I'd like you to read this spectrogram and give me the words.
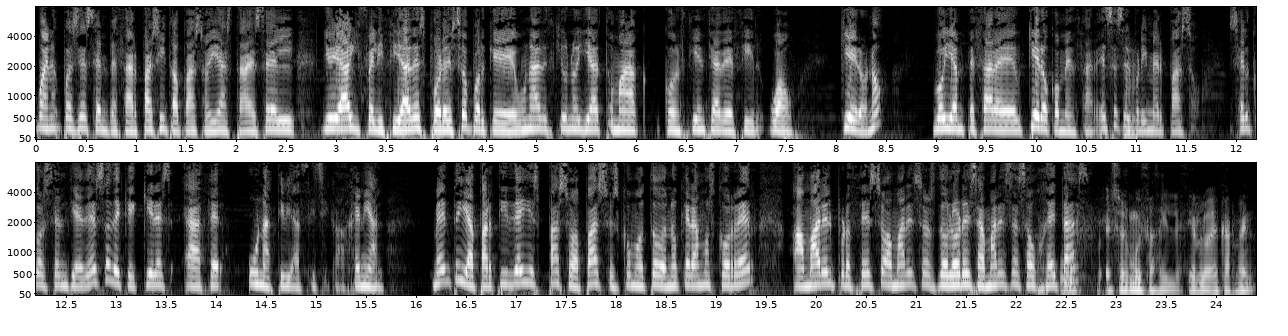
Bueno, pues es empezar pasito a paso, ya está. Es el, yo ya hay felicidades por eso, porque una vez que uno ya toma conciencia de decir, wow, quiero, ¿no? voy a empezar, eh, quiero comenzar. Ese es el Mm. primer paso. Ser consciente de eso, de que quieres hacer una actividad física. Genial. Vente y a partir de ahí es paso a paso, es como todo, no queramos correr, amar el proceso, amar esos dolores, amar esas agujetas. Uf, eso es muy fácil decirlo, ¿eh, Carmen?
